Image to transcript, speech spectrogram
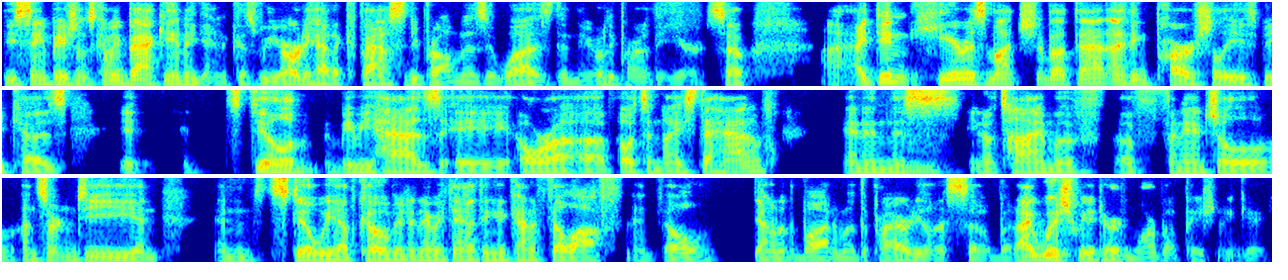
these same patients coming back in again because we already had a capacity problem as it was in the early part of the year so I didn't hear as much about that. I think partially is because it still maybe has a aura of oh it's a nice to have. And in this mm. you know time of of financial uncertainty and and still we have covid and everything i think it kind of fell off and fell down to the bottom of the priority list. So but i wish we had heard more about patient engagement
